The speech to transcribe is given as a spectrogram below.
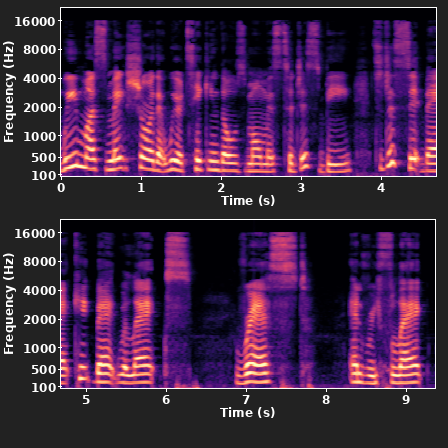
we must make sure that we are taking those moments to just be, to just sit back, kick back, relax, rest, and reflect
